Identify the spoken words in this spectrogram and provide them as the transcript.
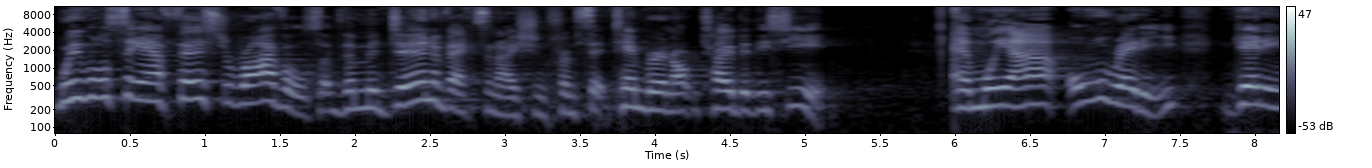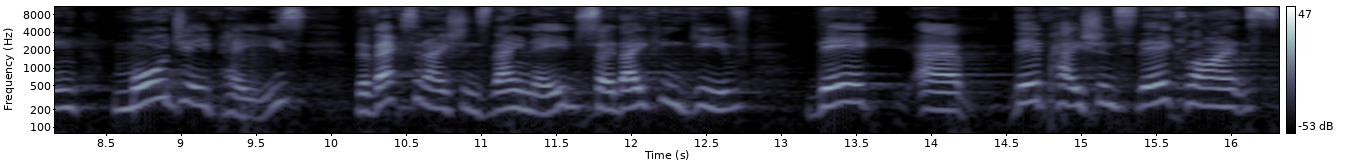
We will see our first arrivals of the Moderna vaccination from September and October this year. And we are already getting more GPs the vaccinations they need so they can give their, uh, their patients, their clients,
